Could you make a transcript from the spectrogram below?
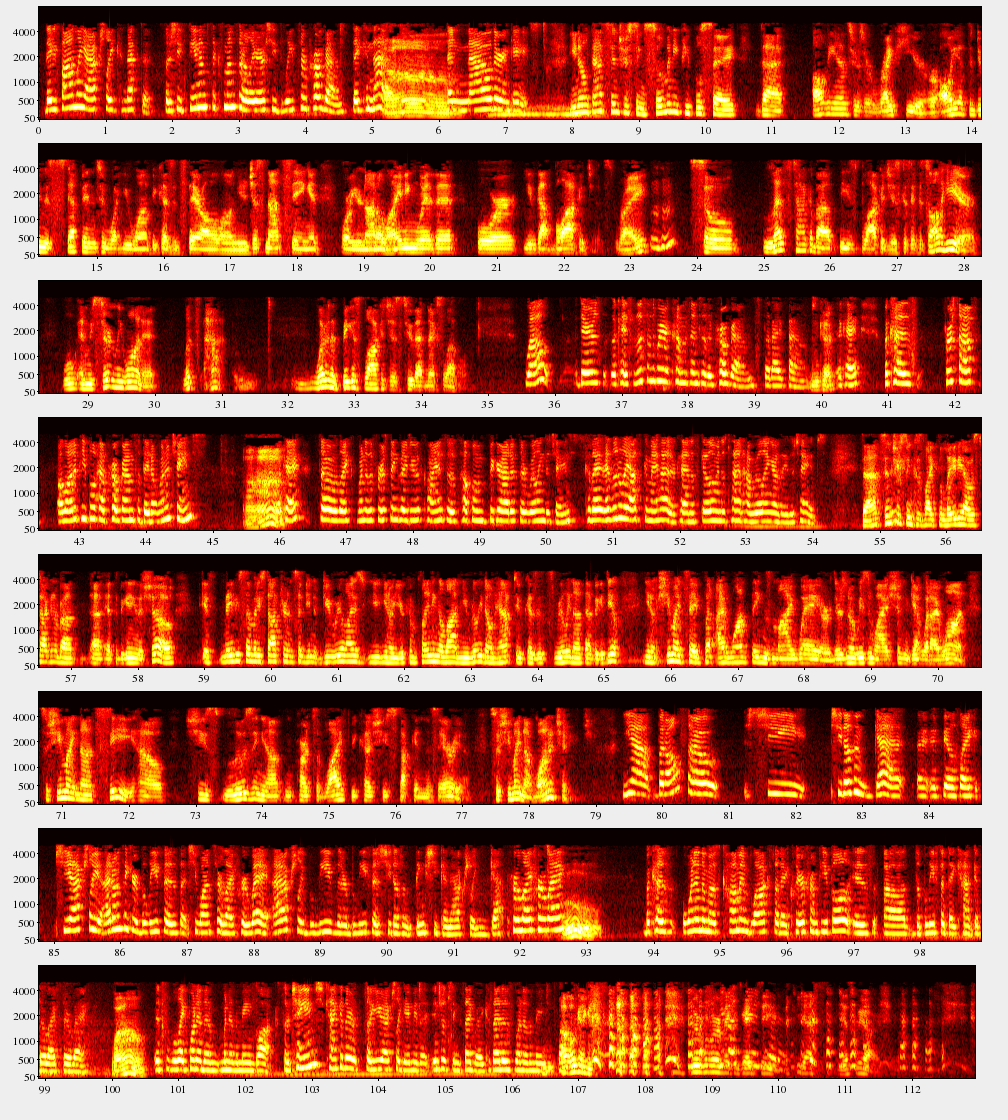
they finally actually connected. So she'd seen him six months earlier. She deletes her program. They connect, oh. and now they're engaged. You know, that's interesting. So many people say that all the answers are right here, or all you have to do is step into what you want because it's there all along. You're just not seeing it, or you're not aligning with it, or you've got blockages, right? hmm So let's talk about these blockages because if it's all here, well, and we certainly want it, let's. How, what are the biggest blockages to that next level? Well, there's okay. So this is where it comes into the programs that I found. Okay. Okay, because first off, a lot of people have programs that they don't want to change. Uh huh. Okay. So, like, one of the first things I do with clients is help them figure out if they're willing to change. Because I, I literally ask in my head, okay, on a scale of 1 to 10, how willing are they to change? That's interesting because, like the lady I was talking about uh, at the beginning of the show, if maybe somebody stopped her and said, "You know, do you realize you you know you're complaining a lot and you really don't have to because it's really not that big a deal?" You know, she might say, "But I want things my way," or "There's no reason why I shouldn't get what I want." So she might not see how she's losing out in parts of life because she's stuck in this area. So she might not want to change. Yeah, but also, she she doesn't get, it feels like, she actually, I don't think her belief is that she wants her life her way. I actually believe that her belief is she doesn't think she can actually get her life her way. Ooh. Because one of the most common blocks that I clear from people is uh, the belief that they can't get their life their way. Wow. It's like one of the one of the main blocks. So change can't get there. So you actually gave me the interesting segue because that is one of the main blocks. Oh, okay. we're we're making great team. Yes, yes, we are.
